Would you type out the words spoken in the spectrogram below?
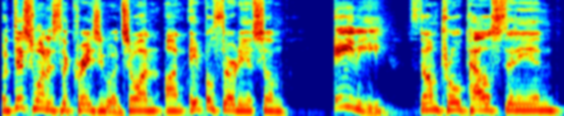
But this one is the crazy one. So on, on April 30th, some 80 some pro Palestinian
